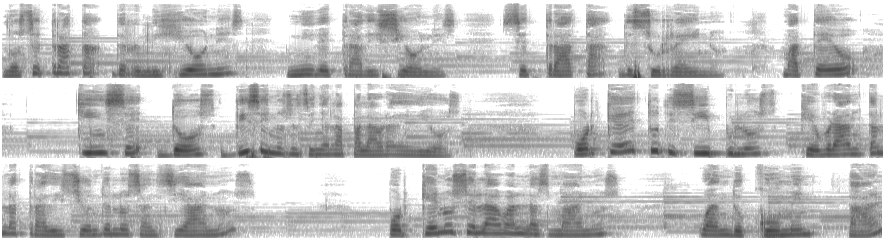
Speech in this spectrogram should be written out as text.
No se trata de religiones ni de tradiciones, se trata de su reino. Mateo 15, 2 dice y nos enseña la palabra de Dios. ¿Por qué tus discípulos quebrantan la tradición de los ancianos? ¿Por qué no se lavan las manos cuando comen pan?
